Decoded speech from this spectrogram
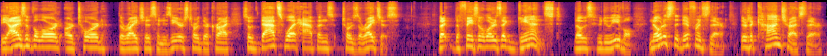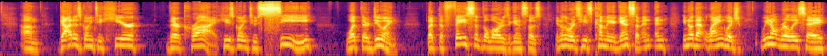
The eyes of the Lord are toward the righteous and his ears toward their cry. So that's what happens towards the righteous. But the face of the Lord is against those who do evil. Notice the difference there. There's a contrast there. Um, God is going to hear their cry. He's going to see what they're doing. But the face of the Lord is against those. In other words, he's coming against them. And, and you know, that language, we don't really say,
